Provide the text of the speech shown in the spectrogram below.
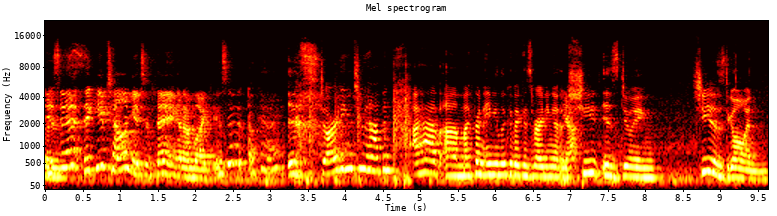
Is it? They keep telling me it's a thing, and I'm like, is it? Okay. It's starting to happen. I have um, my friend Amy Lukavics is writing a. Yeah. She is doing. She is going.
